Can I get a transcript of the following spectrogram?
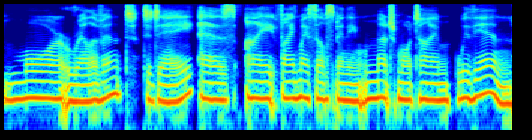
more relevant today as I find myself spending much more time within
